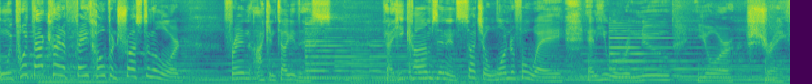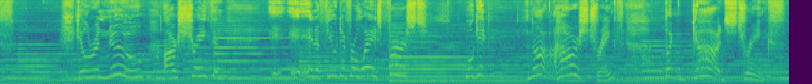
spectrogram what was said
When we put that kind of faith, hope, and trust in the Lord, friend, I can tell you this that He comes in in such a wonderful way and He will renew your strength. He'll renew our strength in, in a few different ways. First, we'll get not our strength, but God's strength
